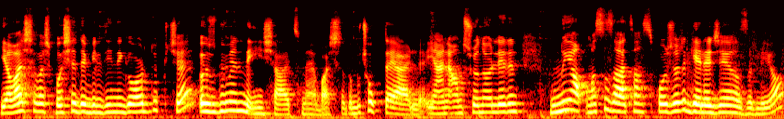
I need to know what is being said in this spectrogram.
yavaş yavaş baş edebildiğini gördükçe özgüveni de inşa etmeye başladı. Bu çok değerli. Yani antrenörlerin bunu yapması zaten sporcuları geleceğe hazırlıyor.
